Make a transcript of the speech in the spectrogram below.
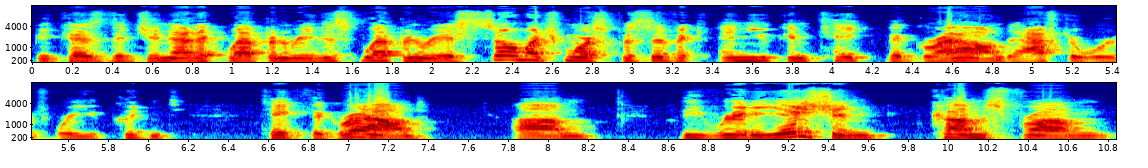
because the genetic weaponry, this weaponry is so much more specific, and you can take the ground afterwards where you couldn't take the ground. Um, the radiation comes from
